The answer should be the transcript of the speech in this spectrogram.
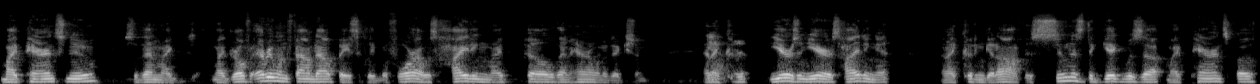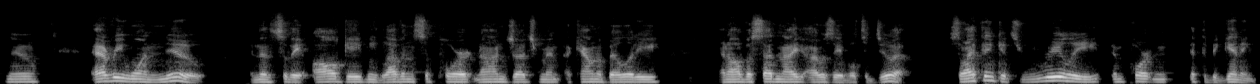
My parents knew, so then my my girlfriend, everyone found out basically. Before I was hiding my pill, then heroin addiction, and I could years and years hiding it, and I couldn't get off. As soon as the gig was up, my parents both knew, everyone knew, and then so they all gave me love and support, non-judgment, accountability, and all of a sudden I, I was able to do it. So I think it's really important at the beginning.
